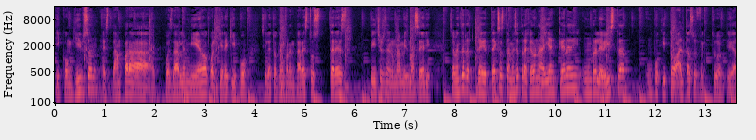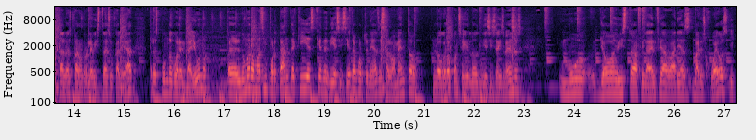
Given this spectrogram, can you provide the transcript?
y con Gibson. Están para pues darle miedo a cualquier equipo si le toca enfrentar a estos tres pitchers en una misma serie. De Texas también se trajeron a Ian Kennedy, un relevista, un poquito alta su, efectividad tal vez para un relevista de su calidad, 3.41. Pero el número más importante aquí es que de 17 oportunidades de salvamento logró conseguirlo 16 veces. Yo he visto a Filadelfia varios juegos y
